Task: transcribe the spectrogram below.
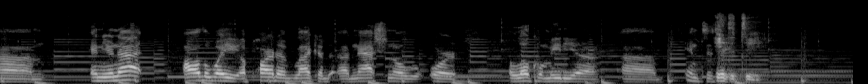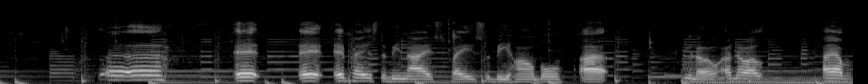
Um, and you're not all the way a part of like a, a national or a local media uh, entity. Entity. Uh, it it, it pays to be nice, pays to be humble. I, you know, I know I, I have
